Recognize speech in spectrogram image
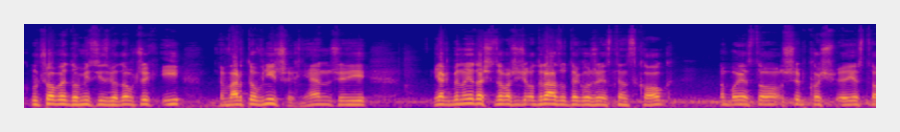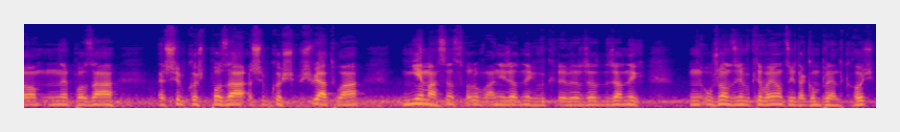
kluczowe do misji zwiadowczych i wartowniczych, nie? Czyli jakby no nie da się zobaczyć od razu tego, że jest ten skok, no bo jest to szybkość, jest to mm, poza, szybkość poza szybkość światła. Nie ma sensorów ani żadnych, żadnych mm, urządzeń wykrywających taką prędkość.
